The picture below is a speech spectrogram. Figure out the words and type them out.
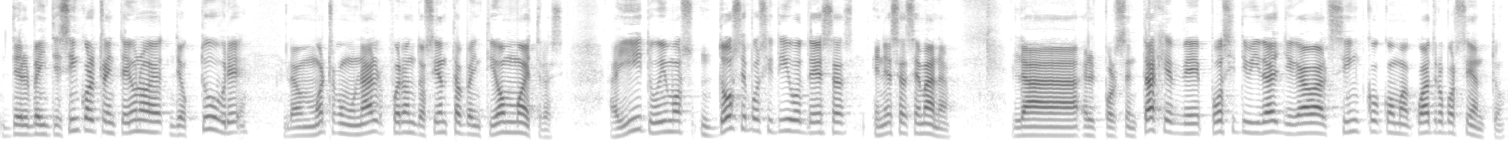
25 al 31 de octubre, la muestra comunal fueron 222 muestras. Allí tuvimos 12 positivos de esas en esa semana. el porcentaje de positividad llegaba al 5,4%.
